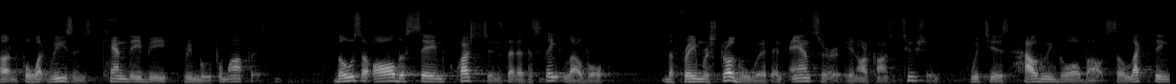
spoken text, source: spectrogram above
Uh, for what reasons can they be removed from office? Those are all the same questions that at the state level the framers struggle with and answer in our Constitution, which is how do we go about selecting,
